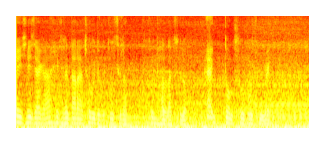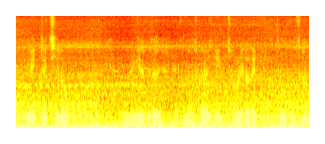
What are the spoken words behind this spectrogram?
এই সেই জায়গা, এখানে দাঁড়া ছবি টবি তুলছিলাম। খুব ভালো লাগছিল। একদম সবুজ মেঘ মেঘ টেক ছিল। মেঘের ভিতরে এখানে এই ছাউনিটাতে ছবি তুলছিলাম।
